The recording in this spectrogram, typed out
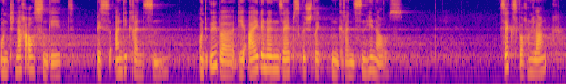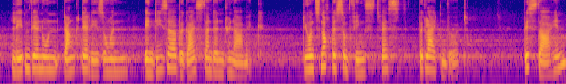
und nach außen geht, bis an die Grenzen und über die eigenen selbstgestrickten Grenzen hinaus. Sechs Wochen lang leben wir nun dank der Lesungen in dieser begeisternden Dynamik, die uns noch bis zum Pfingstfest begleiten wird. Bis dahin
